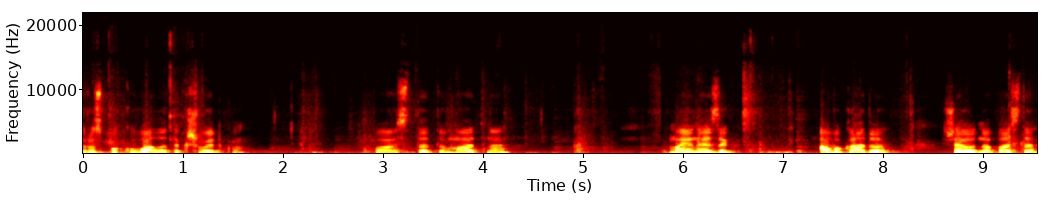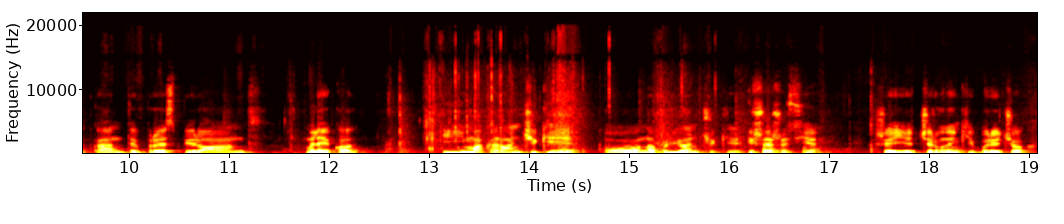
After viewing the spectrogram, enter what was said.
розпакувала так швидко. Паста томатна. Майонезик. Авокадо. Ще одна паста. Антипреспірант. Млеко. І макарончики. О, на бульйончики. І ще щось є. Ще є червоненький бурячок.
